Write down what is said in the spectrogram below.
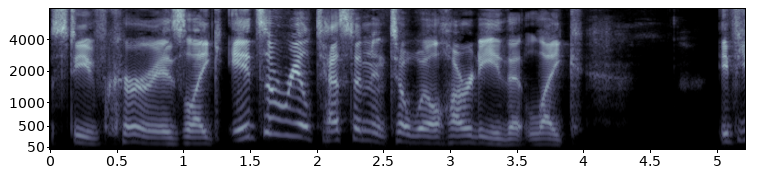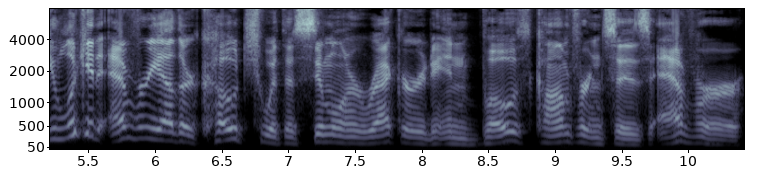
Steve Kerr is like it's a real testament to Will Hardy that like if you look at every other coach with a similar record in both conferences ever,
